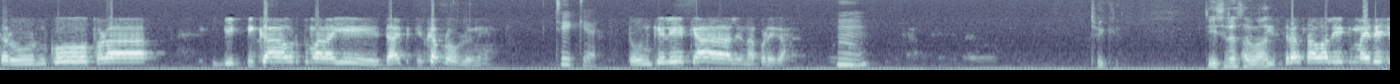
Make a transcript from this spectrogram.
तर उनको थोड़ा बीपी का और तुम्हारा ये डायबिटीज़ का प्रॉब्लम है। ठीक है। तो उनके लिए क्या लेना पड़ेगा? हम्म। ठीक है। तीसरा सवाल? तीसरा सवाल एक मेरे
